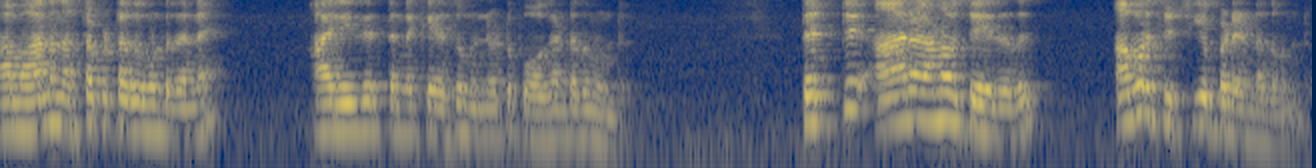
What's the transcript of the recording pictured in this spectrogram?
ആ മാനം നഷ്ടപ്പെട്ടത് കൊണ്ട് തന്നെ ആ രീതിയിൽ തന്നെ കേസ് മുന്നോട്ട് പോകേണ്ടതുമുണ്ട്. തെറ്റ് ആരാണോ ചെയ്തത് അവർ ശിക്ഷിക്കപ്പെടേണ്ടതുണ്ട്.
